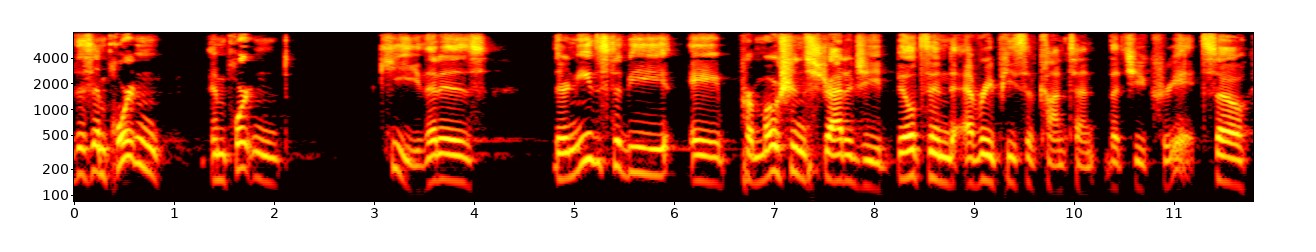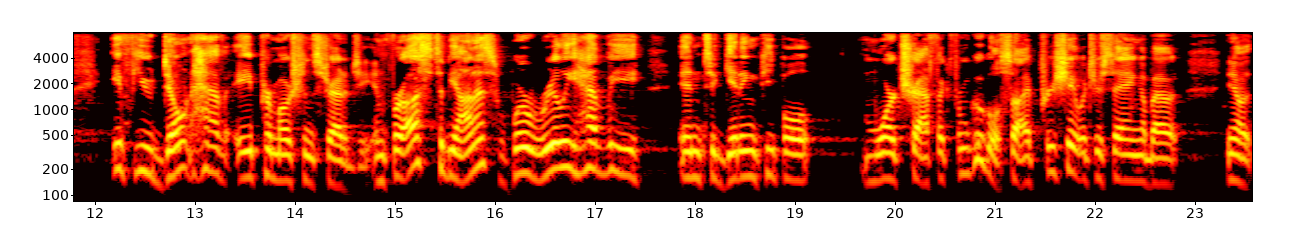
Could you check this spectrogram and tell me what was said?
this important important key that is there needs to be a promotion strategy built into every piece of content that you create. So if you don't have a promotion strategy, and for us, to be honest, we're really heavy into getting people more traffic from Google. So I appreciate what you're saying about, you know,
